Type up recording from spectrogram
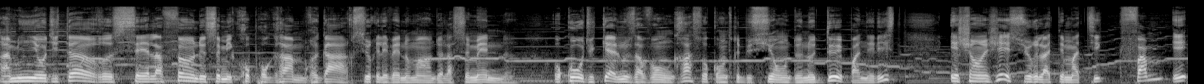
Amis auditeurs, c'est la fin de ce micro-programme Regard sur l'événement de la semaine, au cours duquel nous avons, grâce aux contributions de nos deux panélistes, échangé sur la thématique femmes et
